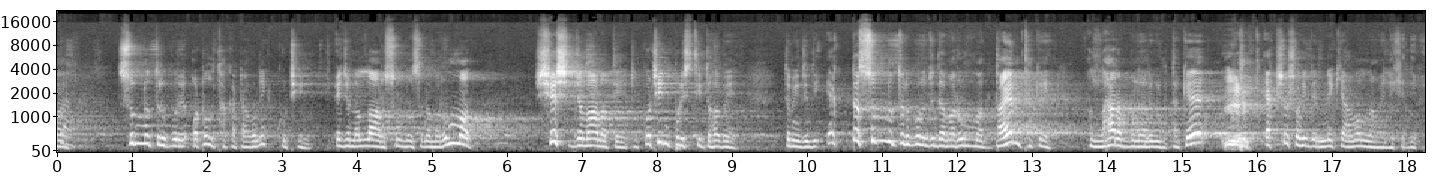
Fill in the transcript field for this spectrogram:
সময় সুন্নতের উপরে অটল থাকাটা অনেক কঠিন। এই জন্য আল্লাহ রসুল আমার উম্মত শেষ জমানাতে একটু কঠিন পরিস্থিতি হবে। তুমি যদি একটা সুন্নতের উপর যদি আমার উম্মত দায়েম থাকে, আল্লাহ রাব্বুল আলমিন তাকে একশো শহীদের নেকি আমল নামে লিখে দিবে।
